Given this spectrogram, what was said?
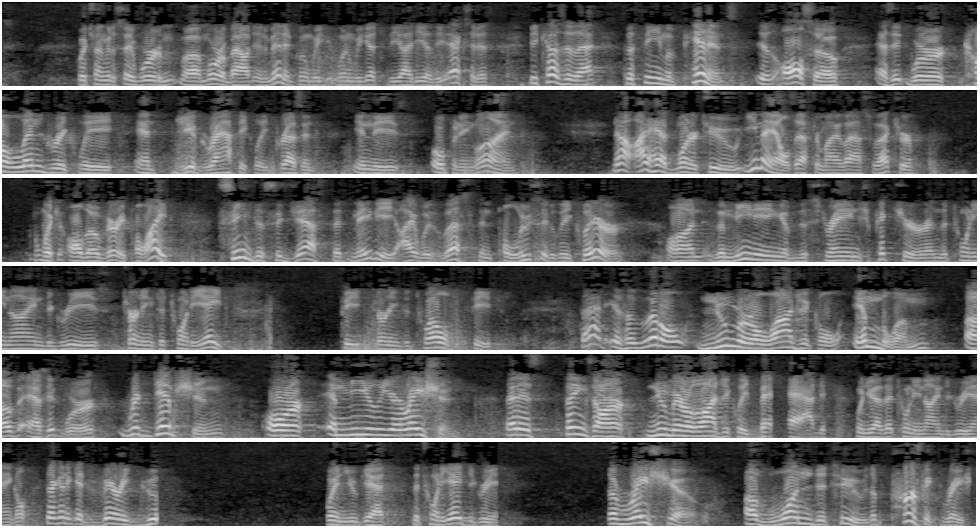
which I'm going to say a word uh, more about in a minute when we when we get to the idea of the Exodus. Because of that, the theme of penance is also, as it were, calendrically and geographically present in these opening lines. Now, I had one or two emails after my last lecture, which, although very polite, seemed to suggest that maybe I was less than pellucidly clear on the meaning of the strange picture and the 29 degrees turning to 28 feet turning to 12 feet. That is a little numerological emblem of, as it were, redemption or amelioration. That is, things are numerologically bad when you have that 29 degree angle. They're going to get very good when you get the 28 degree. angle. The ratio of 1 to 2, the perfect ratio.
